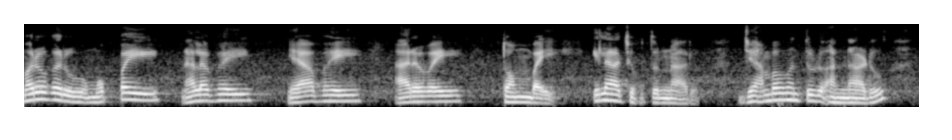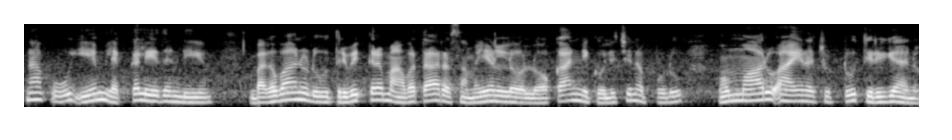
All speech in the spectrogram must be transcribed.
మరొకరు ముప్పై నలభై యాభై అరవై తొంభై ఇలా చెబుతున్నారు. జాంబవంతుడు అన్నాడు నాకు ఏం లెక్క లేదండి భగవానుడు త్రివిక్రమ అవతార సమయంలో లోకాన్ని కొలిచినప్పుడు ముమ్మారు ఆయన చుట్టూ తిరిగాను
